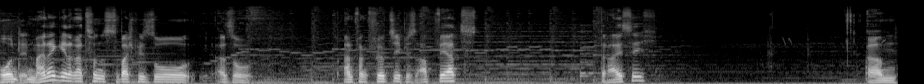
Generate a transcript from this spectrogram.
Und in meiner Generation ist zum Beispiel so, also Anfang 40 bis abwärts 30. Ähm,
